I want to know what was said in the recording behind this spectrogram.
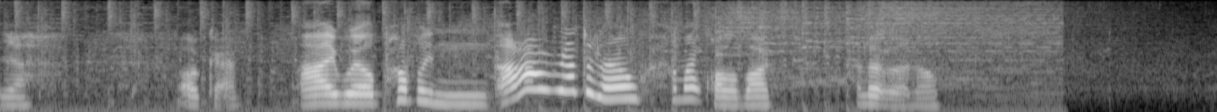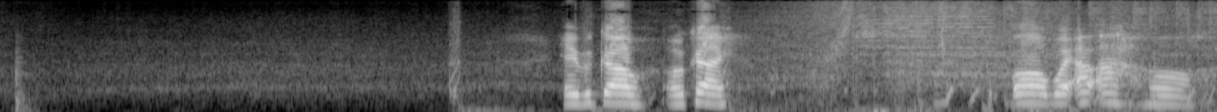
yeah, okay. I will probably. I don't, I don't know. I might qualify. I don't really know. Here we go. Okay. Oh wait. Uh, uh, oh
